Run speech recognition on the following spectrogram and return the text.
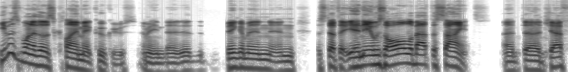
He was one of those climate cuckoos. I mean, the, the Bingaman and the stuff that, and it was all about the science. And uh, Jeff,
